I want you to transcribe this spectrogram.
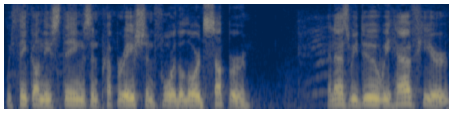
we think on these things in preparation for the Lord's Supper. And as we do, we have here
